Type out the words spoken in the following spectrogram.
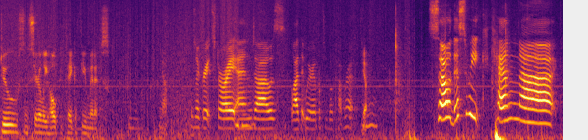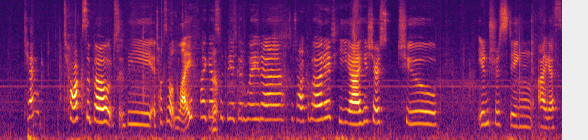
do sincerely hope you take a few minutes. Yeah, it was a great story, and uh, I was glad that we were able to go cover it. Yep. So this week, Ken uh, Ken talks about the it talks about life. I guess Yeah. would be a good way to, to talk about it. He uh, he shares two interesting, I guess,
